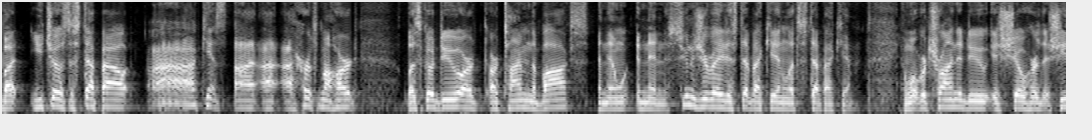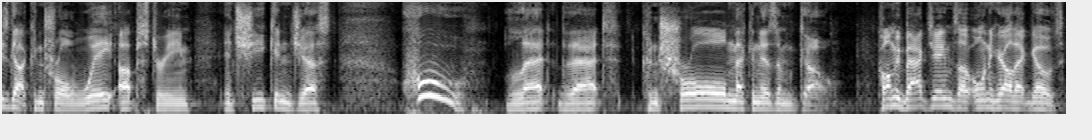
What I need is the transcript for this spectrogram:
But you chose to step out. Ah, I can't, I, I, I hurts my heart. Let's go do our, our time in the box, and then and then as soon as you're ready to step back in, let's step back in. And what we're trying to do is show her that she's got control way upstream, and she can just, whoo, let that control mechanism go. Call me back, James. I want to hear how that goes.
